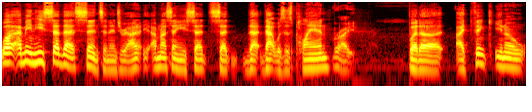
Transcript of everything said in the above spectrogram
Well, I mean, he said that since an interview. I, I'm not saying he said said that that was his plan, Right. but uh, I think you know,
